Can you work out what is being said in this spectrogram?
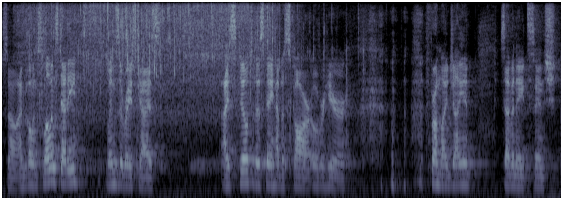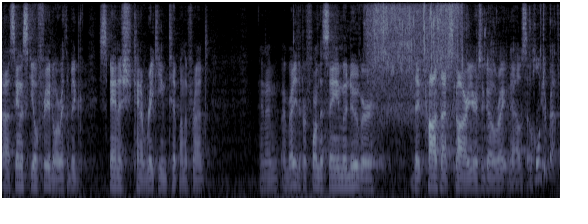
So I'm going slow and steady. Wins the race, guys. I still to this day have a scar over here from my giant 7 8 inch uh, Sanistil Freador with a big Spanish kind of raking tip on the front. And I'm, I'm ready to perform the same maneuver that caused that scar years ago right now. So hold your breath.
